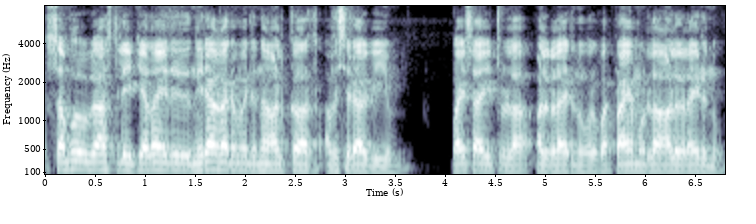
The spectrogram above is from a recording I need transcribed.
സംഭവവികാസത്തിലേക്ക് അതായത് നിരാകാരം വരുന്ന ആൾക്കാർ അവശരാകുകയും വയസ്സായിട്ടുള്ള ആളുകളായിരുന്നു പ്രായമുള്ള ആളുകളായിരുന്നു.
